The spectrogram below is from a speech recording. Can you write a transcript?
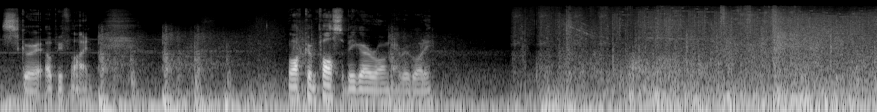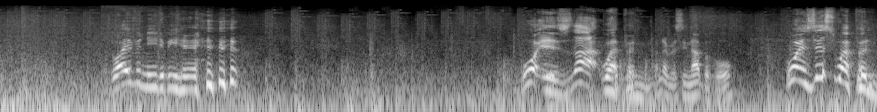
Screw it, I'll be fine. What can possibly go wrong, everybody? Do I even need to be here? what is that weapon? I've never seen that before. What is this weapon?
